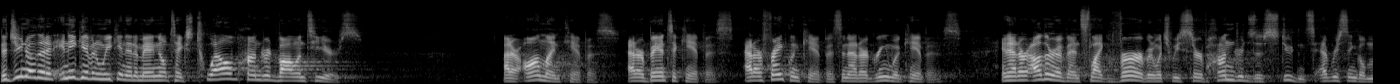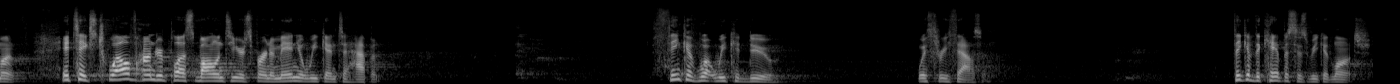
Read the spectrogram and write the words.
Did you know that at any given weekend at Emmanuel takes 1,200 volunteers at our online campus, at our Banta campus, at our Franklin campus, and at our Greenwood campus, and at our other events like Verb, in which we serve hundreds of students every single month? It takes 1,200 plus volunteers for an Emmanuel weekend to happen. Think of what we could do with 3,000. Think of the campuses we could launch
